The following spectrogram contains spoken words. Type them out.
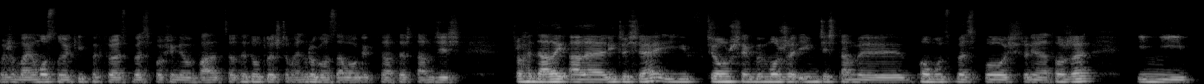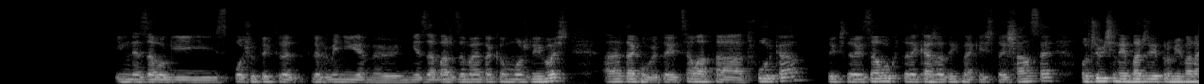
że mają mocną ekipę, która jest bezpośrednio w walce o tytuł, to jeszcze mają drugą załogę, która też tam gdzieś trochę dalej, ale liczy się i wciąż jakby może im gdzieś tam y, pomóc bezpośrednio na torze. Inni, inne załogi spośród tych, które, które wymieniłem, y, nie za bardzo mają taką możliwość, ale tak mówię, tutaj cała ta czwórka z tych czterech załóg, tutaj każda z nich ma jakieś tutaj szanse. Oczywiście najbardziej premiowana,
